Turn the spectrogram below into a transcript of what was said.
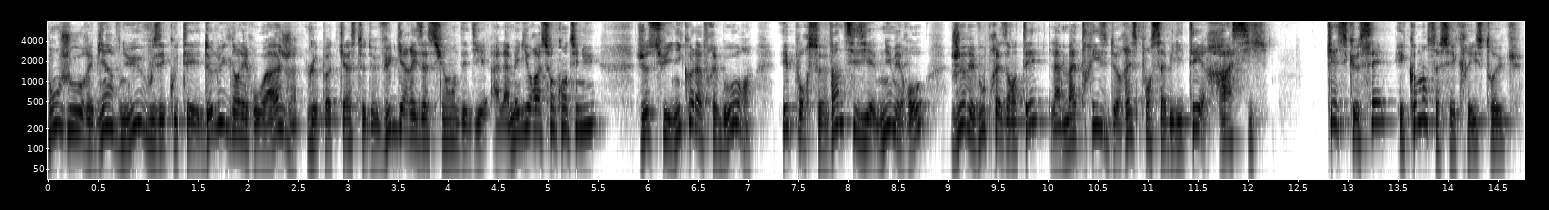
Bonjour et bienvenue, vous écoutez De l'huile dans les rouages, le podcast de vulgarisation dédié à l'amélioration continue. Je suis Nicolas Frébourg et pour ce 26e numéro, je vais vous présenter la matrice de responsabilité RACI. Qu'est-ce que c'est et comment ça s'écrit ce truc?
